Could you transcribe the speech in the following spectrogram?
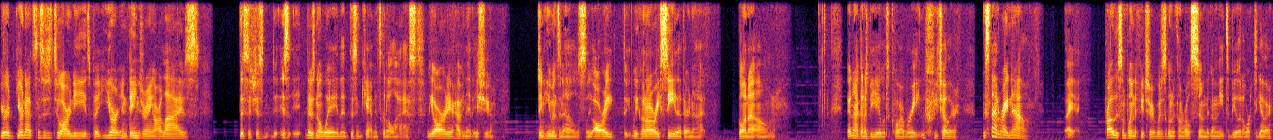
you're you're not sensitive to our needs, but you're endangering our lives. This is just is there's no way that this encampment's gonna last. We already are having that issue between humans and elves. We already we can already see that they're not to um they're not going to be able to cooperate with each other. It's not right now. I, probably some point in the future, which is going to come real soon, they're going to need to be able to work together.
